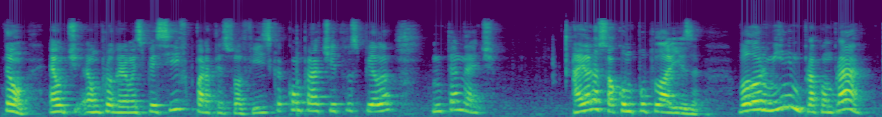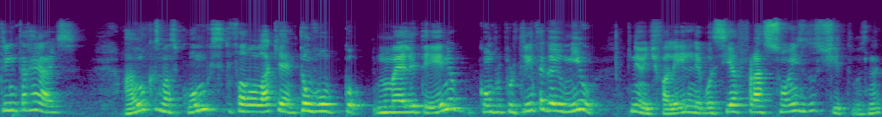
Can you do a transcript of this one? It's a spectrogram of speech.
Então, é um, é um programa específico para a pessoa física comprar títulos pela internet. Aí olha só como populariza. Valor mínimo para comprar, 30 reais. Ah, Lucas, mas como se tu falou lá que é? Então vou numa LTN, eu compro por 30, ganho mil. Que nem eu te falei, ele negocia frações dos títulos, né?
